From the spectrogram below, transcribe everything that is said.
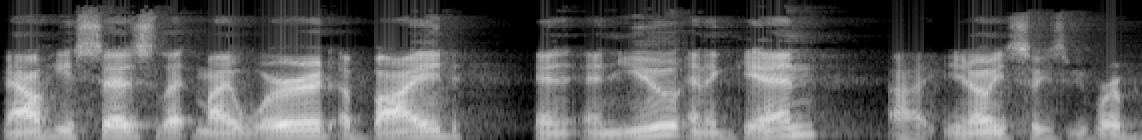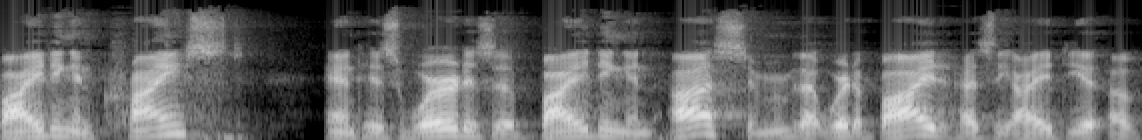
Now he says, let my word abide in, and you. And again, uh, you know, so we're abiding in Christ, and His Word is abiding in us. And remember that word abide, it has the idea of,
